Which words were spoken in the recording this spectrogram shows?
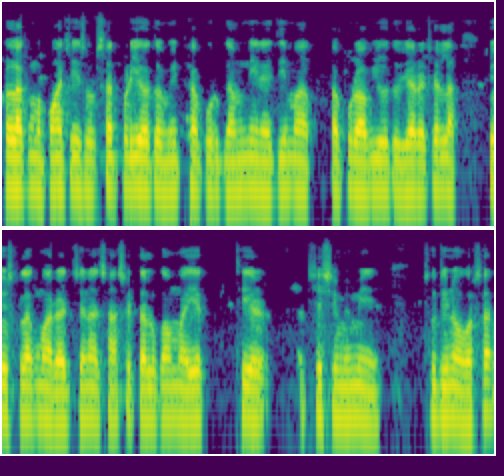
કલાકમાં પાંચ ઇંચ વરસાદ પડ્યો હતો. મીઠાપુર ગામની નદીમાં કોટાપુર આવ્યું હતું, જ્યારે છેલ્લા ચોવીસ કલાકમાં રાજ્યના છાસઠ તાલુકામાં એકથી અઠ્યાસી મીમી સુધીનો વરસાદ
